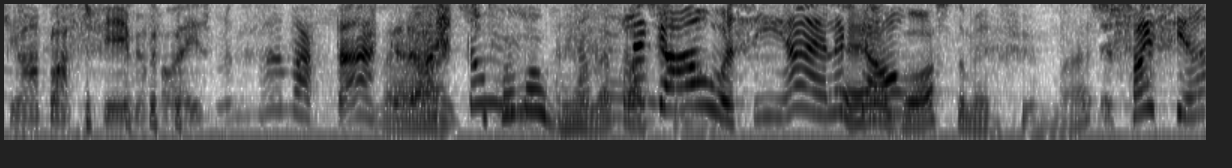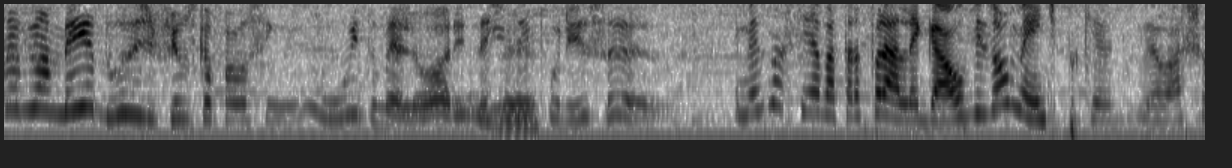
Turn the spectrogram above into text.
que é uma blasfêmia falar isso, mas Avatar, cara, não, eu acho tão. De forma alguma, né? Legal, assim, ah, é legal. É, eu gosto também do filme, mas. Só esse ano eu vi uma meia dúzia de filmes que eu falo assim, muito melhor, e nem, é. nem por isso é. E mesmo assim, Avatar foi ah, legal visualmente, porque eu acho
